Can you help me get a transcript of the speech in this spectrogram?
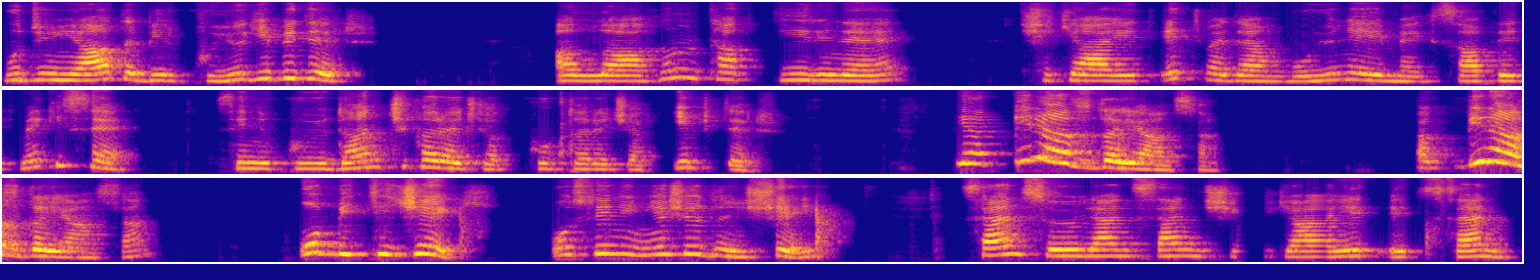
Bu dünya da bir kuyu gibidir. Allah'ın takdirine şikayet etmeden boyun eğmek, sabretmek ise seni kuyudan çıkaracak, kurtaracak iptir. Ya biraz dayansan, bak biraz dayansan o bitecek. O senin yaşadığın şey sen söylensen, şikayet etsen,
